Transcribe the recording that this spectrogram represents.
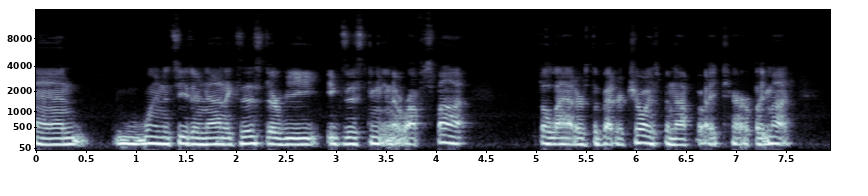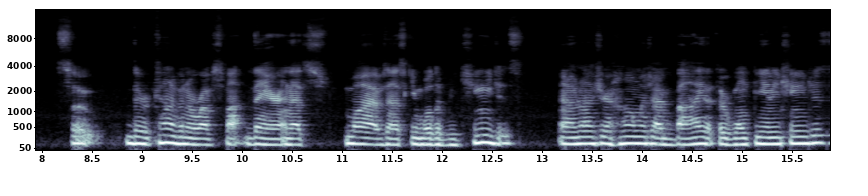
And when it's either not exist or be existing in a rough spot, the latter is the better choice, but not by terribly much. So they're kind of in a rough spot there, and that's why I was asking, will there be changes? And I'm not sure how much I buy that there won't be any changes.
